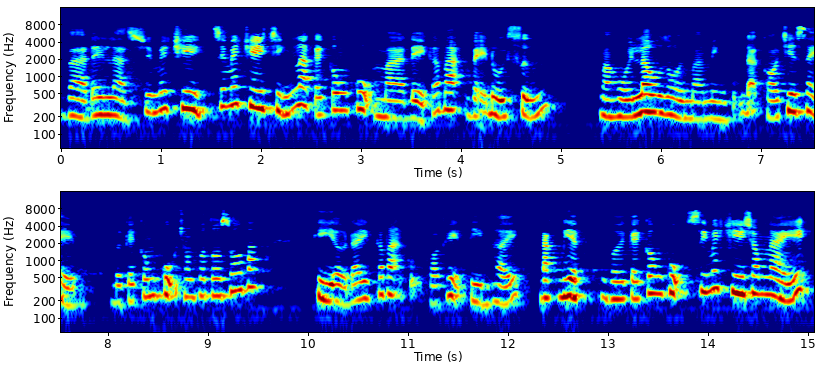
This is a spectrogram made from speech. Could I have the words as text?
và đây là symmetry. Symmetry chính là cái công cụ mà để các bạn vẽ đối xứng mà hồi lâu rồi mà mình cũng đã có chia sẻ với cái công cụ trong Photoshop á thì ở đây các bạn cũng có thể tìm thấy. Đặc biệt với cái công cụ Symmetry trong này ấy,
